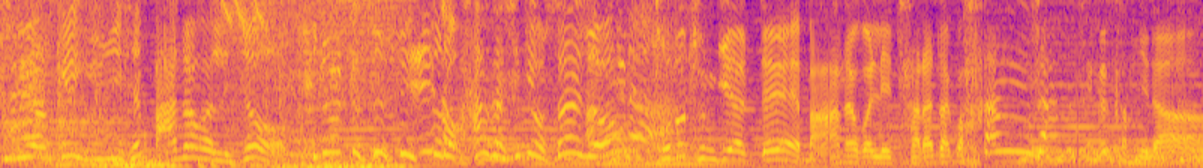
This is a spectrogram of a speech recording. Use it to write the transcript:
중요한 게 유닛의 만화 관리죠. 필요할 때 쓸 수 있도록 항상 신경 써야죠. 저도 중계할 때 만화 관리 잘하자고 항상 생각합니다.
